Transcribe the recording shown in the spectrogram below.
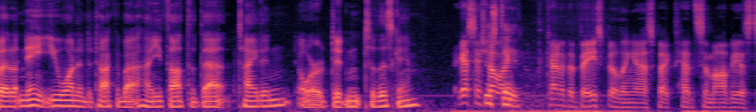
But uh, Nate, you wanted to talk about how you thought that that tied in or didn't to this game. I guess I Just felt like a- kind of the base building aspect had some obvious,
